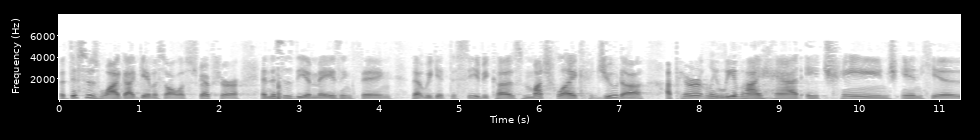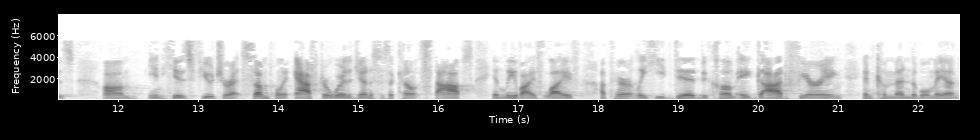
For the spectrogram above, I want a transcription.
But this is why God gave us all of Scripture. And this is the amazing thing that we get to see because much like Judah, apparently Levi had a change in his um, in his future. At some point after where the Genesis account stops in Levi's life, apparently he did become a God fearing and commendable man.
